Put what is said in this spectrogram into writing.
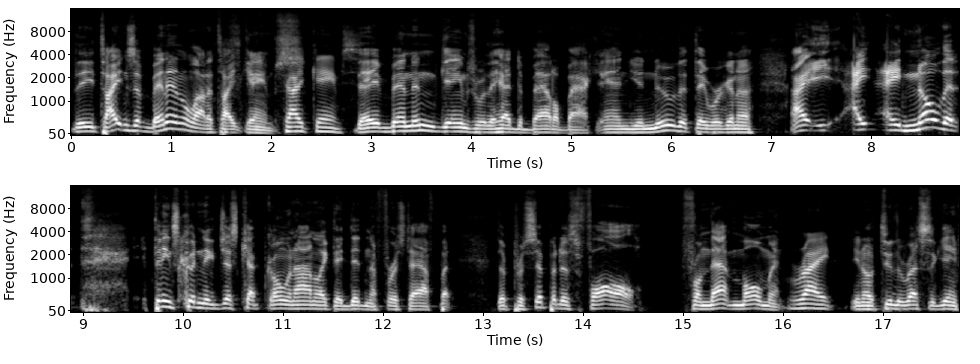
the Titans have been in a lot of tight games. Tight games. They've been in games where they had to battle back, and you knew that they were gonna. I I I know that things couldn't have just kept going on like they did in the first half, but the precipitous fall from that moment, Right. you know, to the rest of the game,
